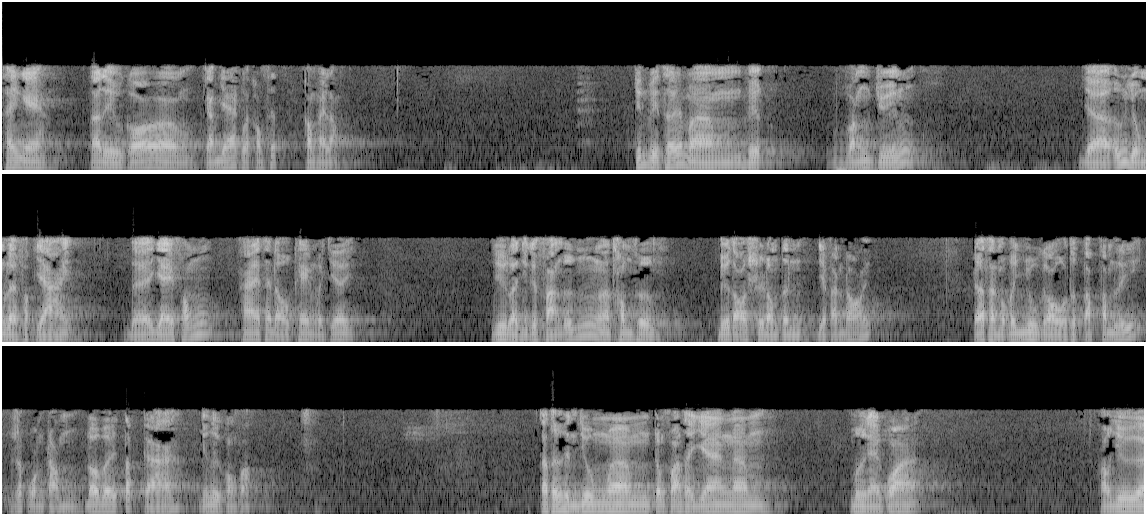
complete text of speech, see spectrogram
thấy nghe, ta đều có ờ, cảm giác là không thích, không hài lòng. Chính vì thế mà việc vận chuyển và ứng dụng lời phật dạy để giải phóng hai thái độ khen và chơi như là những cái phản ứng à, thông thường, biểu tỏ sự đồng tình và phản đối, trở thành một cái nhu cầu thực tập tâm lý rất quan trọng đối với tất cả những người con phật. Ta thử hình dung à, trong khoảng thời gian à, 10 ngày qua, hầu như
